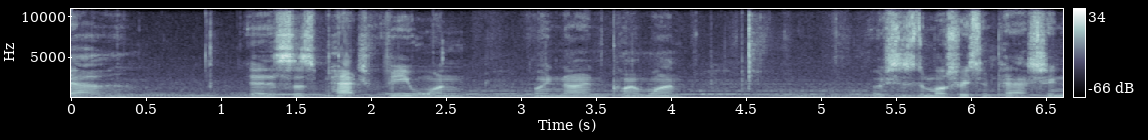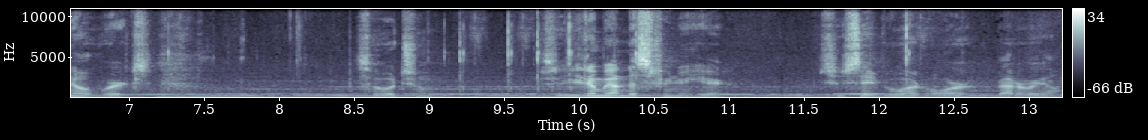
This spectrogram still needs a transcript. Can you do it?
Yeah, yeah, this is patch V1.9.1, which is the most recent patch, so you know it works. So which one? So you're gonna be on this screen right here. So you save your or Battle Royale.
